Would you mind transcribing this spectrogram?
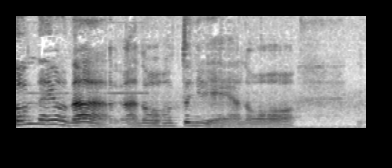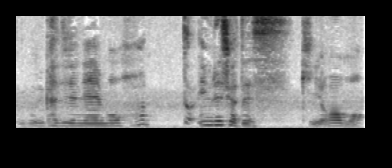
そんなようなあの本当にねあの感じでねもう本当に嬉しかったです。昨日も。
